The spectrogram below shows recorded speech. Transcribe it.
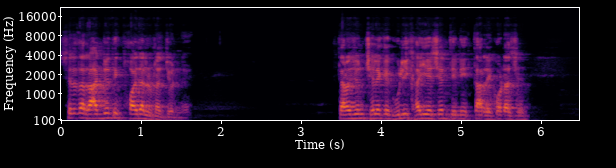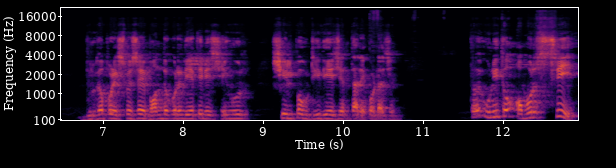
সেটা তার রাজনৈতিক ফয়দা লোটার জন্যে। তেরো জন ছেলেকে গুলি খাইয়েছেন তিনি, তার রেকর্ড আছে। দুর্গাপুর এক্সপ্রেসওয়ে বন্ধ করে দিয়ে তিনি সিঙ্গুর শিল্প উঠিয়ে দিয়েছেন, তার রেকর্ড আছে। তো উনি তো অবরশ্রী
